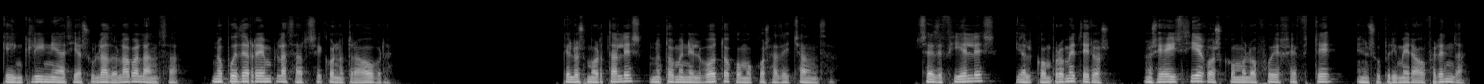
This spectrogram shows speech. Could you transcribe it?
que incline hacia su lado la balanza no puede reemplazarse con otra obra. Que los mortales no tomen el voto como cosa de chanza. Sed fieles y al comprometeros no seáis ciegos como lo fue jefté en su primera ofrenda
